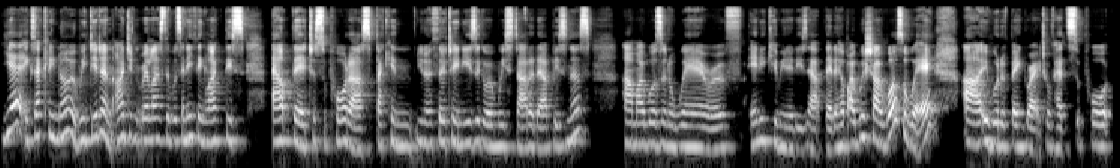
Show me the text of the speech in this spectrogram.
Yeah, exactly. No, we didn't. I didn't realize there was anything like this out there to support us back in, you know, 13 years ago when we started our business. Um, I wasn't aware of any communities out there to help. I wish I was aware. Uh, it would have been great to have had support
